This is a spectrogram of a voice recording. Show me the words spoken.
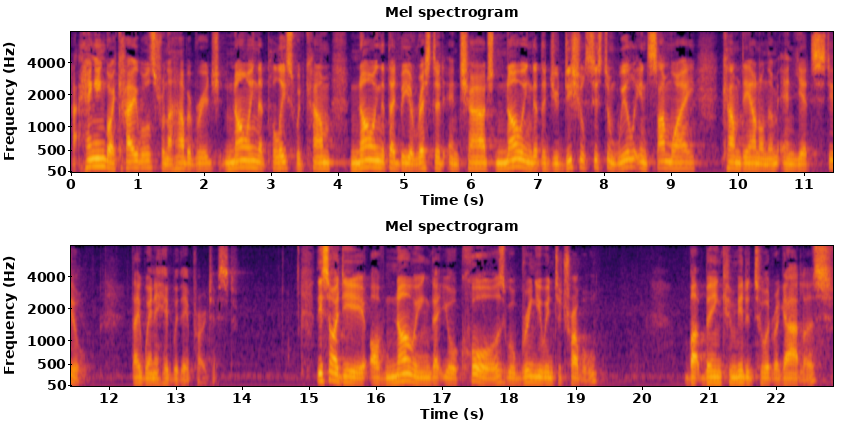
Uh, hanging by cables from the harbour bridge, knowing that police would come, knowing that they'd be arrested and charged, knowing that the judicial system will in some way come down on them, and yet still they went ahead with their protest. This idea of knowing that your cause will bring you into trouble, but being committed to it regardless,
